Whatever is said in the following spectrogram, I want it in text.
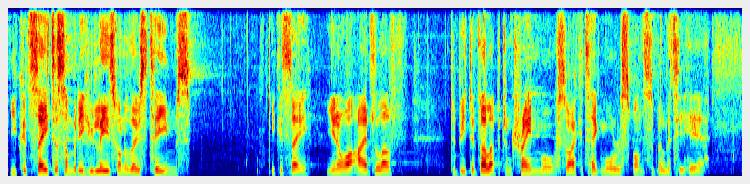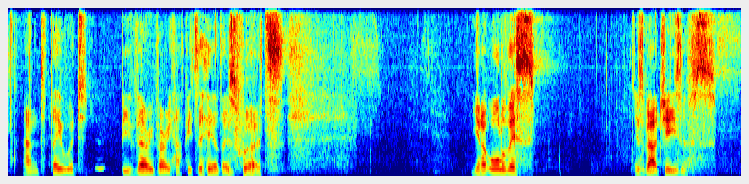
you could say to somebody who leads one of those teams, you could say, you know what, I'd love to be developed and trained more so I could take more responsibility here. And they would be very, very happy to hear those words. You know, all of this is about Jesus.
